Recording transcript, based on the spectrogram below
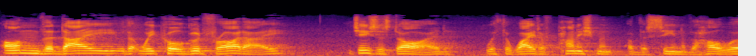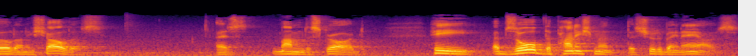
On the day that we call Good Friday, Jesus died with the weight of punishment of the sin of the whole world on his shoulders, as Mum described. He absorbed the punishment that should have been ours.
